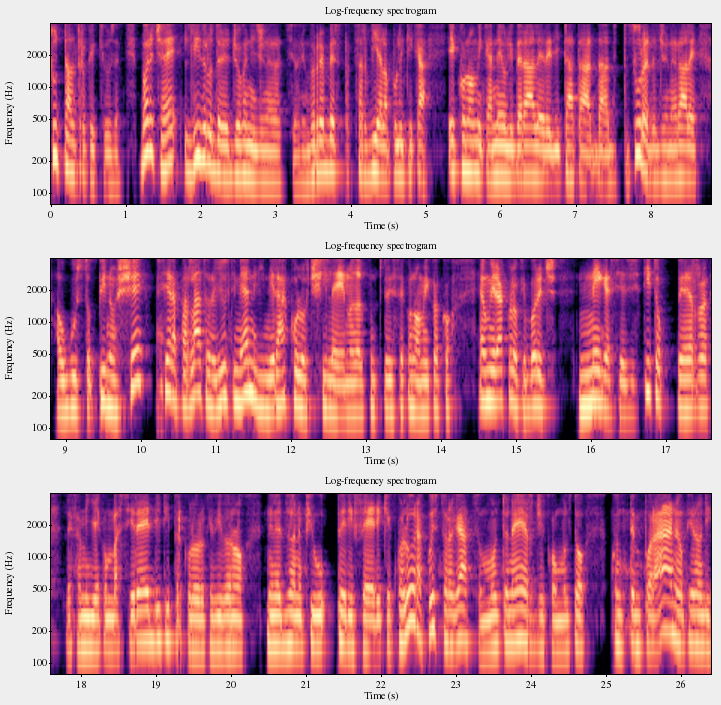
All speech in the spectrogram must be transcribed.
tutt'altro che chiuse. Boric è l'idolo delle giovani generazioni, vorrebbe spazzar via la politica economica neoliberale ereditata da dittatura del generale Augusto Pinochet. Si era parlato negli ultimi anni di miracolo cileno dal punto di vista economico, ecco, è un miracolo che Boric nega sia esistito per le famiglie con bassi redditi, per coloro che vivono nelle zone più periferiche. Qualora questo ragazzo molto energico, molto contemporaneo, pieno di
